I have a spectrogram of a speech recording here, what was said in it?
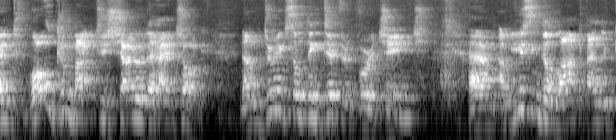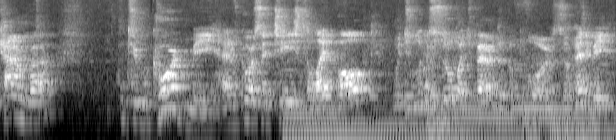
and welcome back to Shadow the Hedgehog. Now I'm doing something different for a change. Um, I'm using the lamp and the camera to record me, and of course I changed the light bulb, which looks so much better than before. So anyway,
